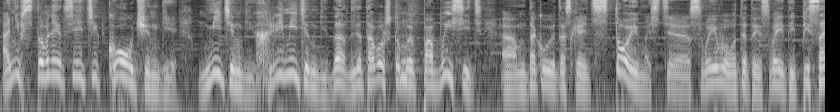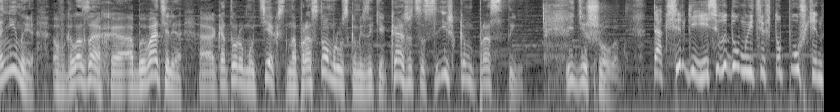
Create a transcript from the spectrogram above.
они вставляют все эти коучинги, митинги, хремитинги, да, для того, чтобы повысить э, такую, так сказать, стоимость э, своего вот этой, своей этой писанины в глазах э, обывателя, э, которому текст на простом русском языке кажется слишком простым и дешевым. Так, Сергей, если вы думаете, что Пушкин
